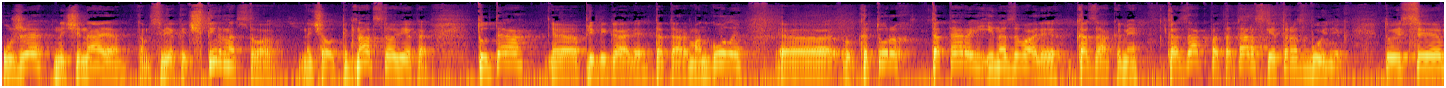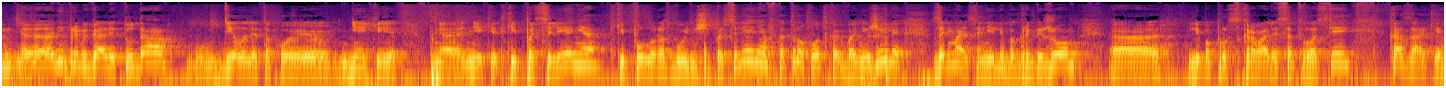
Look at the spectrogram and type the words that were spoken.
уже начиная там, с века 14 начала 15 века, туда прибегали татары-монголы, которых татары и называли казаками. Казак по-татарски это разбойник. То есть э, они прибегали туда, делали такое некие, э, некие такие поселения, такие полуразбойничьи поселения, в которых вот как бы они жили. Занимались они либо грабежом, э, либо просто скрывались от властей. Казаки.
